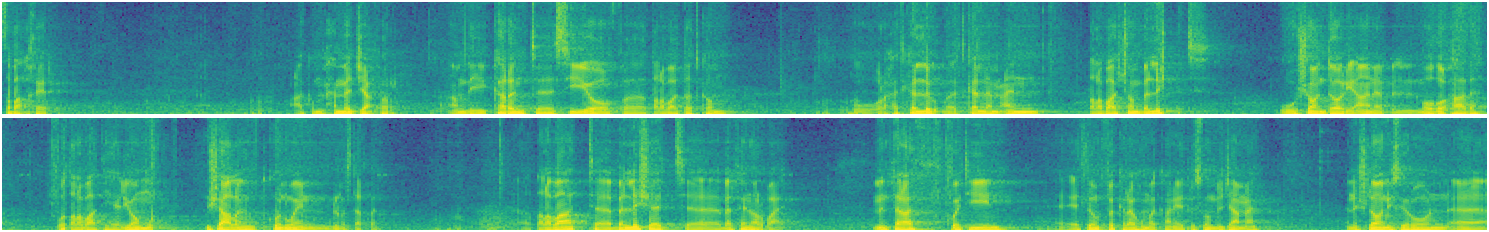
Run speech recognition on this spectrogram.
صباح الخير. معكم محمد جعفر. I'm the current uh, CEO of uh, طلبات دوت كوم وراح اتكلم أتكلم عن طلبات شلون بلشت وشلون دوري أنا بالموضوع هذا وطلباتي هي اليوم إن شاء الله تكون وين بالمستقبل. طلبات آه، بلشت ب 2004 من ثلاث كويتيين يتلون فكرة وهم كانوا يدرسون بالجامعة. إن شلون يصيرون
